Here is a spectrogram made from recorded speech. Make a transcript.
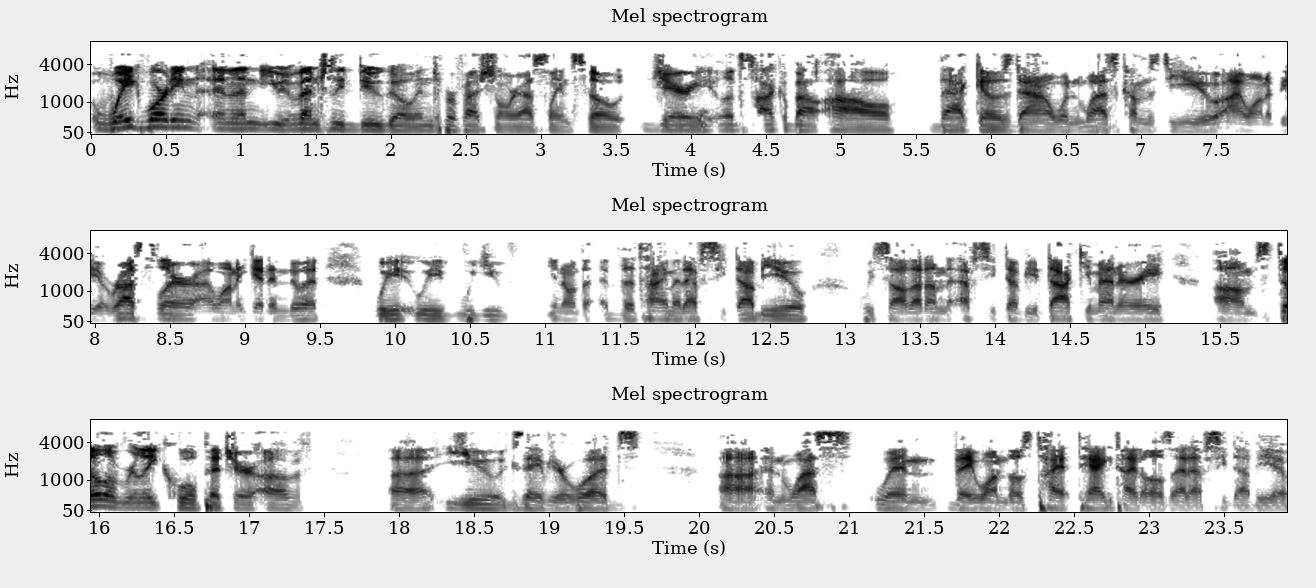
wakeboarding, and then you eventually do go into professional wrestling. So, Jerry, let's talk about how that goes down when Wes comes to you. I want to be a wrestler. I want to get into it. We, we, we you, you know, the, the time at FCW, we saw that on the FCW documentary. Um, still a really cool picture of uh, you, Xavier Woods, uh, and Wes when they won those t- tag titles at FCW,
